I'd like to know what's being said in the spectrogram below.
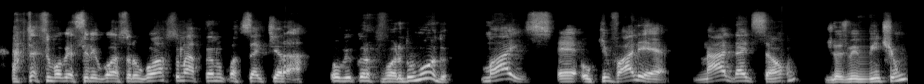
até se ver se ele gosta ou não gosta. O Natan não consegue tirar o microfone do mundo. Mas é, o que vale é, na, na edição de 2021,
